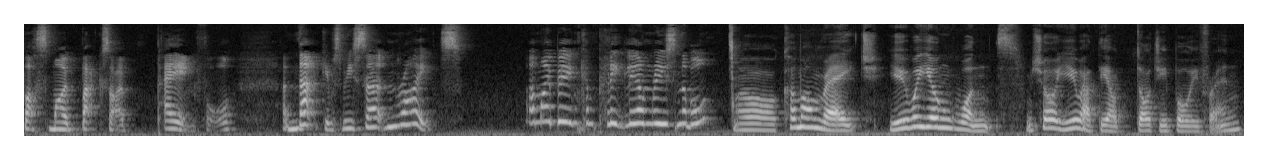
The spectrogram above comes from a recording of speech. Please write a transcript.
bust my backside paying for, and that gives me certain rights. Am I being completely unreasonable? Oh, come on, Rach. You were young once. I'm sure you had the odd dodgy boyfriend.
